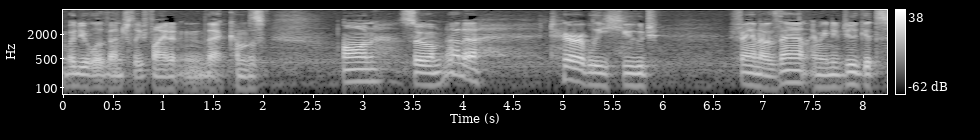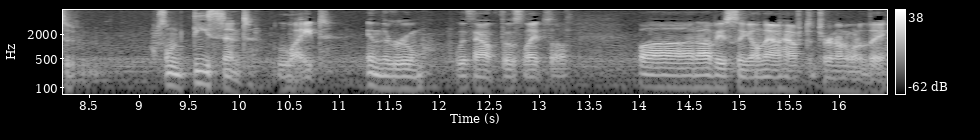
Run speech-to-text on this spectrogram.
but you'll eventually find it and that comes on. So I'm not a terribly huge fan of that. I mean, you do get some, some decent light in the room without those lights off. But obviously I'll now have to turn on one of the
